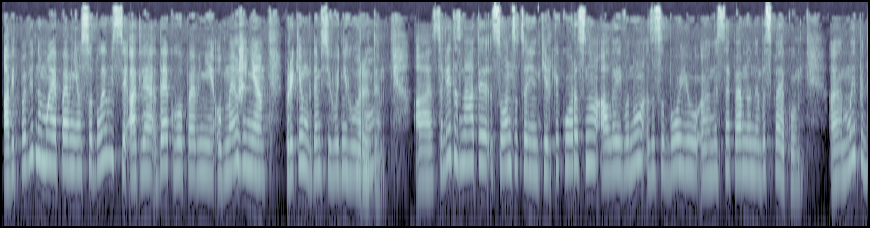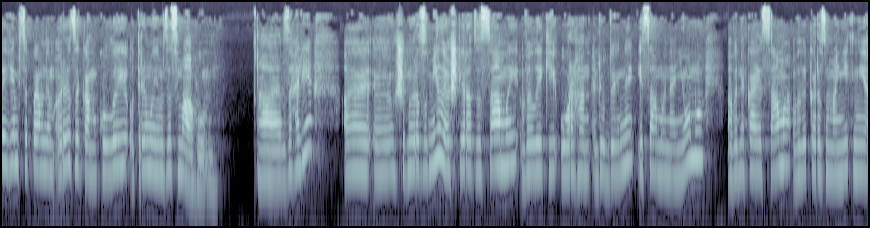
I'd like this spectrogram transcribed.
а відповідно має певні особливості, а для декого певні обмеження, про які ми будемо сьогодні говорити. А слід знати, сонце це не тільки корисно, але й воно за собою е, несе певну небезпеку. Е, Ми піддаємося певним ризикам, коли отримуємо засмагу. А, Взагалі, е, щоб ми розуміли, шкіра це самий великий орган людини, і саме на ньому виникає сама велика різноманітні,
